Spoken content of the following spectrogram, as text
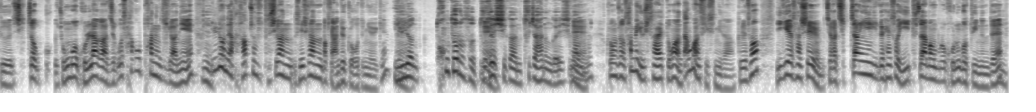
그 직접 종목을 골라 가지고 사고 파는 기간이 네. 1년에 합쳐서 2시간, 3시간밖에 안 될 거거든요, 이게. 1년 네. 통틀어서 두세 네. 시간 투자하는 거예요, 시간을? 네. 그럼 저 364일 동안 딴 거 할 수 있습니다. 그래서 이게 사실 제가 직장이기도 해서 이 투자 방법을 고른 것도 있는데 음.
